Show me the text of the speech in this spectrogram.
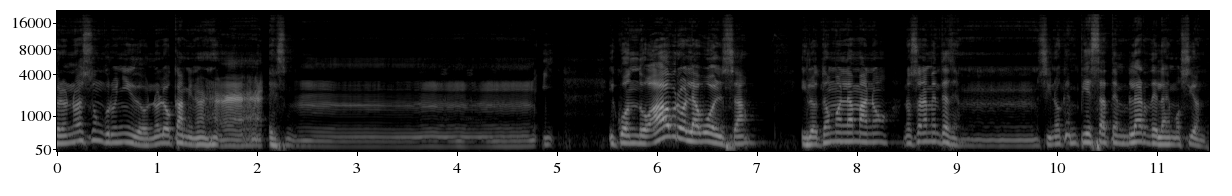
pero no es un gruñido, no lo cambia, es... Y, cuando abro la bolsa y lo tomo en la mano, no solamente hace, sino que empieza a temblar de la emoción.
